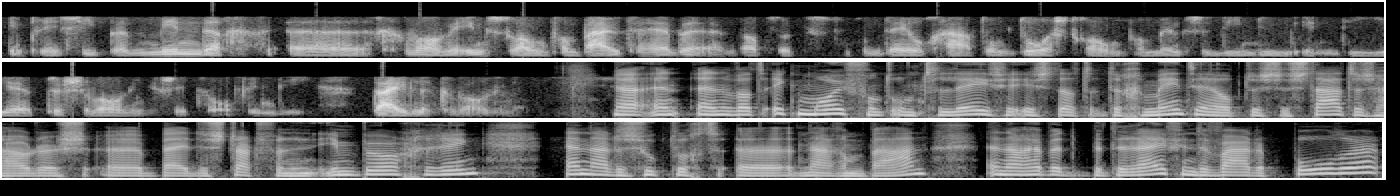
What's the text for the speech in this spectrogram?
in principe minder uh, gewone instroom van buiten hebben. En dat het een deel gaat om doorstroom van mensen die nu in die uh, tussenwoningen zitten of in die tijdelijke woningen. Ja, en, en wat ik mooi vond om te lezen is dat de gemeente helpt dus de statushouders uh, bij de start van hun inburgering en naar de zoektocht naar een baan. En nou hebben het bedrijf in de Waardepolder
